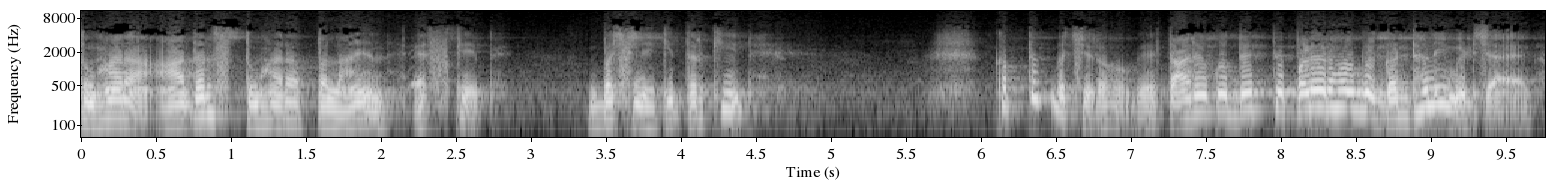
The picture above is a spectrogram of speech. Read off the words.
तुम्हारा आदर्श, तुम्हारा पलायन एस्केप है, बचने की तरकीब है। कब तक बचे रहोगे? तारे को देखते पड़े रहोगे, गड्ढा नहीं मिट जाएगा।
